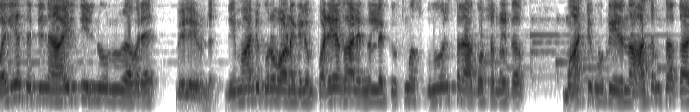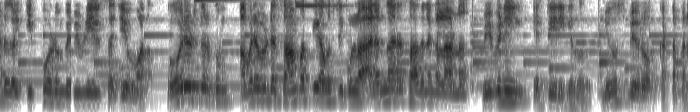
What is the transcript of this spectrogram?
വലിയ സെറ്റിന് ആയിരത്തി ഇരുന്നൂറ് രൂപ വരെ വിലയുണ്ട്. ഡിമാൻഡ് കുറവാണെങ്കിലും പഴയ കാലങ്ങളിലെ ക്രിസ്മസ് പുതുവത്സരാഘോഷങ്ങൾക്ക് മാറ്റുകൂട്ടിയിരുന്ന ആശംസാ കാർഡുകൾ ഇപ്പോഴും വിപണിയിൽ സജീവമാണ്. ഓരോരുത്തർക്കും അവരവരുടെ സാമ്പത്തിക അവസ്ഥയ്ക്കുള്ള അലങ്കാര സാധനങ്ങളാണ് വിപണിയിൽ എത്തിയിരിക്കുന്നത്. News bureau Kattappana.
